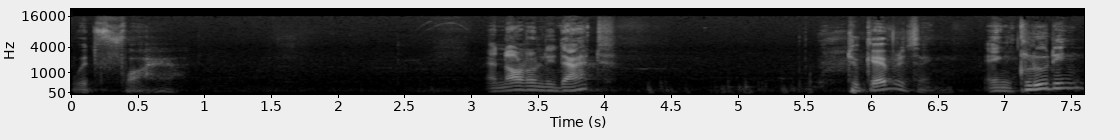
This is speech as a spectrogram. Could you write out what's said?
with fire. And not only that, took everything, including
